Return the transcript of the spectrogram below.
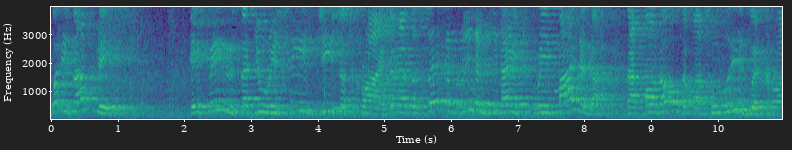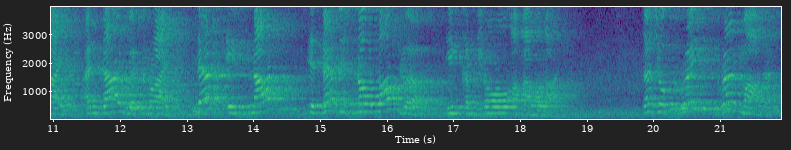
What does that mean? It means that you receive Jesus Christ. And as the second reading today reminded us that for those of us who live with Christ and die with Christ, death is not, death is no longer in control of our life. That your great grandmother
